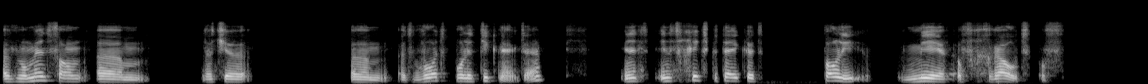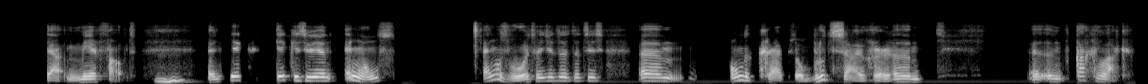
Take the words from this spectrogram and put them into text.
het moment van ehm, dat je ehm, het woord politiek neemt. Hè? In, het, in het Grieks betekent poly meer of groot. Of ja, meervoud. Mhm. En tik, tik is weer een Engels, Engels woord, weet je, dat, dat is onderkruipsel, bloedzuiger, ehm, een een kakkelak.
